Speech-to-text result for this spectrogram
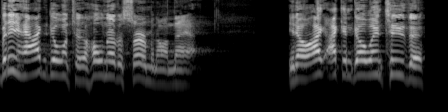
but anyhow, I can go into a whole nother sermon on that. You know, I, I can go into the,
